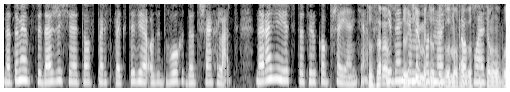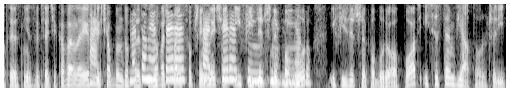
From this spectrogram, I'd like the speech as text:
natomiast wydarzy się to w perspektywie od dwóch do trzech lat. Na razie jest to tylko przejęcie. To zaraz dojdziemy do tego nowego opłat. systemu, bo to jest niezwykle ciekawe, ale jeszcze tak. chciałbym doprecyzować, teraz, Państwo przejmujecie tak, i fizyczny pobór, i fizyczny pobór opłat, i system Viatol, czyli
